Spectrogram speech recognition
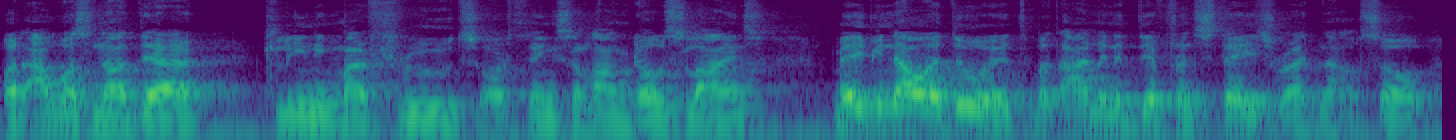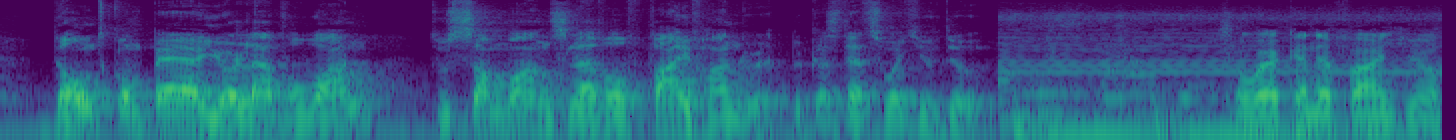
But I was not there cleaning my fruits or things along those lines. Maybe now I do it, but I'm in a different stage right now. So don't compare your level one to someone's level 500 because that's what you do. So where can they find you?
